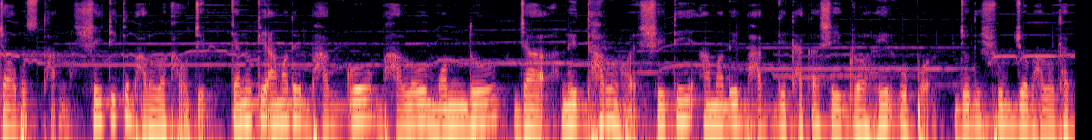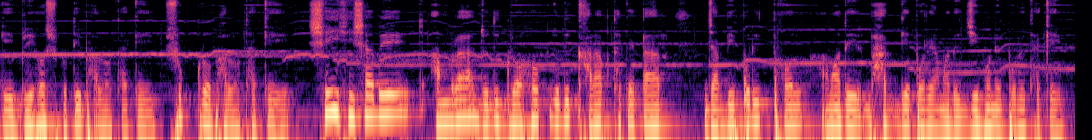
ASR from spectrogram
যা অবস্থান, সেইটিকে ভালো রাখা উচিত। কেন কি আমাদের ভাগ্য ভালো, মন্দ যা নির্ধারণ হয়, সেটি আমাদের ভাগ্যে থাকা সেই গ্রহের উপর। যদি সূর্য ভালো থাকে, বৃহস্পতি ভালো থাকে, শুক্র ভালো থাকে, সেই হিসাবে আমরা যদি গ্রহ যদি খারাপ থাকে, তার যা বিপরীত ফল আমাদের ভাগ্যে পড়ে, আমাদের জীবনে পড়ে থাকে।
